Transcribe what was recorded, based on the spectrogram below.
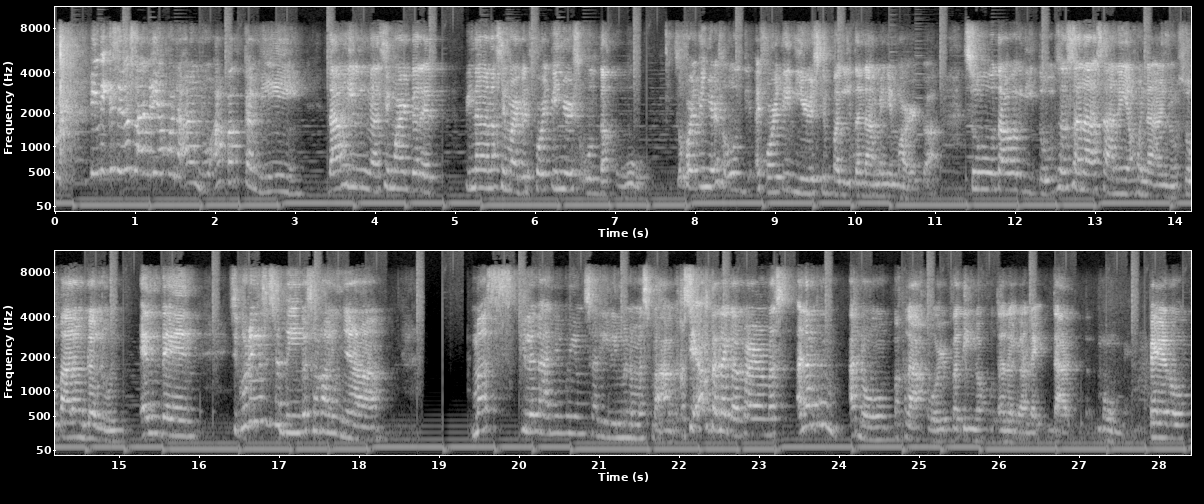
Hindi kasi nasanay ako na ano, apat kami. Dahil nga si Margaret, pinanganak si Margaret, 14 years old ako. So 14 years old, ay 14 years yung pagitan namin ni Marga. So tawag dito, sana nasanay ako na ano, so parang ganun. And then, siguro yung sasabihin ko sa kanya, mas kilalanin mo yung sarili mo na mas maaga. Kasi ako talaga, para mas, alam kong, ano, bakla ko or bading ako talaga like that moment. Pero,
